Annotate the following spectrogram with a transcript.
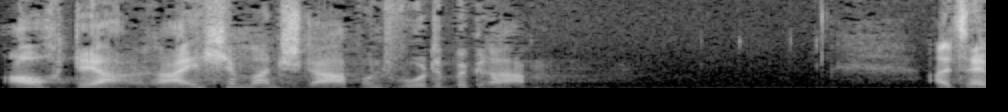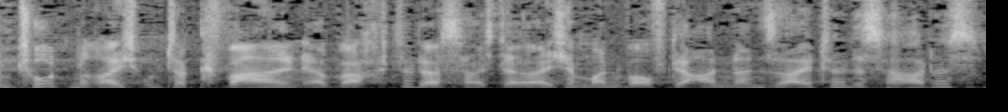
Auch der reiche Mann starb und wurde begraben. Als er im Totenreich unter Qualen erwachte, das heißt, der reiche Mann war auf der anderen Seite des Hades,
